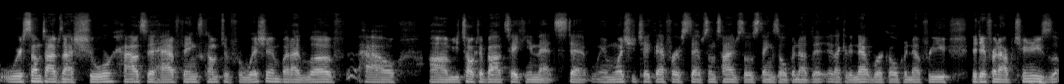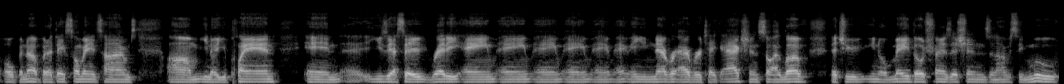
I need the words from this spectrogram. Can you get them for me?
we're sometimes not sure how to have things come to fruition but i love how um, you talked about taking that step. And once you take that first step sometimes those things open up like the network open up for you the different opportunities open up. But i think so many times um, you know you plan and uh, usually i say ready aim aim aim aim aim and you never ever take action. So i love that you you know made those transitions and obviously move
